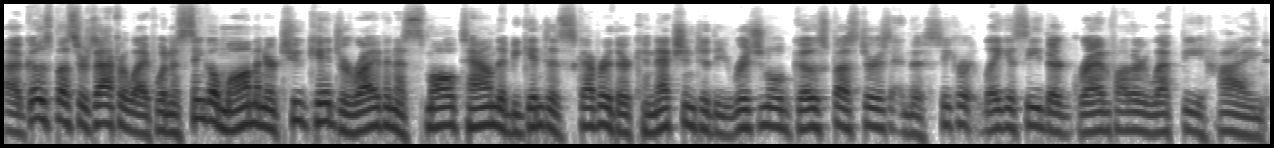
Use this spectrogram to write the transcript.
uh, Ghostbusters Afterlife. When a single mom and her two kids arrive in a small town, they begin to discover their connection to the original Ghostbusters and the secret legacy their grandfather left behind,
